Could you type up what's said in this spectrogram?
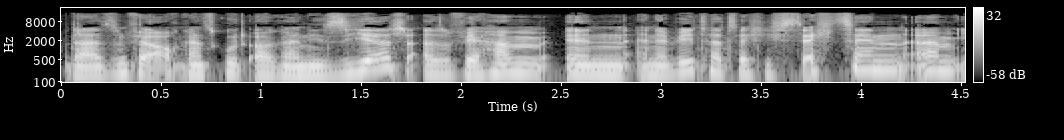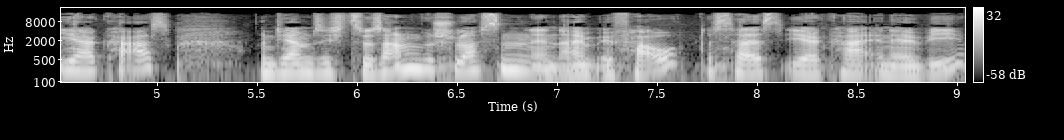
Da sind wir auch ganz gut organisiert. Also wir haben in NRW tatsächlich 16 ähm, IHKs und die haben sich zusammengeschlossen in einem e.V., das heißt IHK NRW.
